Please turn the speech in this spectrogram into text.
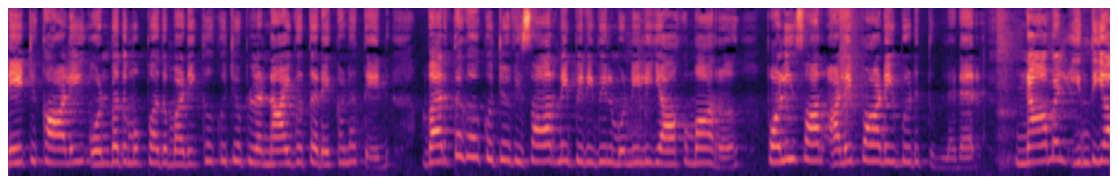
நேற்று காலை ஒன்பது முப்பது மணிக்கு குற்றப்புலனாய்வு திணைக்களத்தின் வர்த்தக குற்ற விசாரணை பிரிவில் முன்னிலையாகுமாறு போலீசார் அழைப்பாடை விடுத்துள்ளனர். நாமல் இந்தியா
